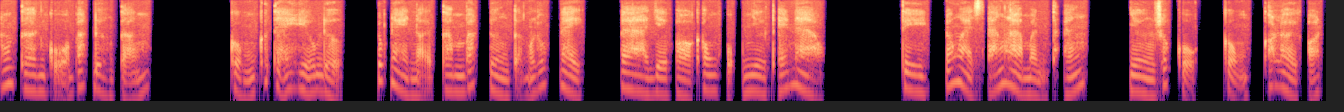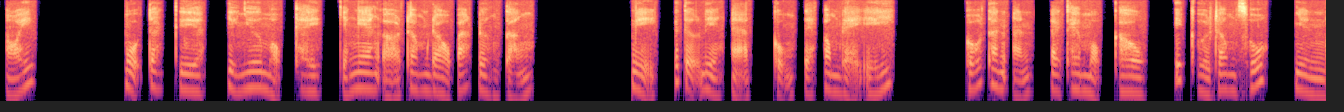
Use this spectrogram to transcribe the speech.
hắn tên của bác đường tẩn. Cũng có thể hiểu được lúc này nội tâm bác đường tận lúc này là dày vò không phục như thế nào. Tuy đó ngoài sáng là mình thắng, nhưng rốt cuộc cũng có lời khó nói. Mũi tên kia dường như một cây chẳng ngang ở trong đầu bác đường tẩn. Nghĩ cái tự điện hạ cũng sẽ không để ý. Cố thanh ảnh lại thêm một câu, ít cười trong suốt, nhìn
